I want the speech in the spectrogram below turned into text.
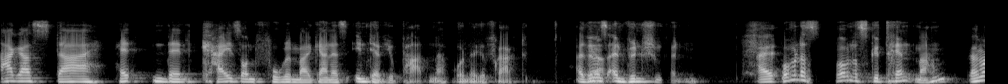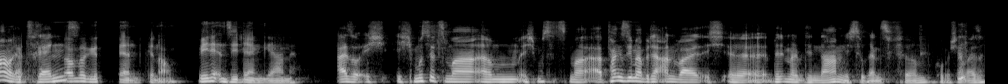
Agastar hätten denn Kaiser und Vogel mal gerne als Interviewpartner, wurden wir gefragt. Also wenn Ja. wir uns einen wünschen könnten. Al- Wollen wir das, wollen wir das getrennt machen? Das machen wir getrennt. Wollen wir getrennt, genau. Wen hätten Sie denn gerne? Also ich, ich muss jetzt mal, ähm, ich muss jetzt mal, äh, fangen Sie mal bitte an, weil ich äh, bin immer mit den Namen nicht so ganz firm, komischerweise.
